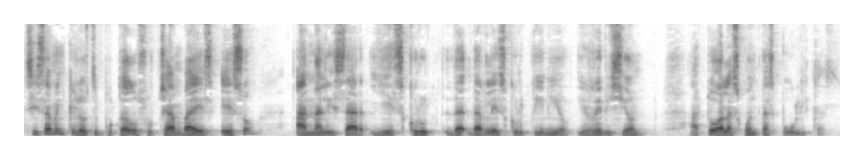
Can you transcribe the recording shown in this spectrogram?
¿Sí saben que los diputados su chamba es eso? analizar y darle escrutinio y revisión a todas las cuentas públicas,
